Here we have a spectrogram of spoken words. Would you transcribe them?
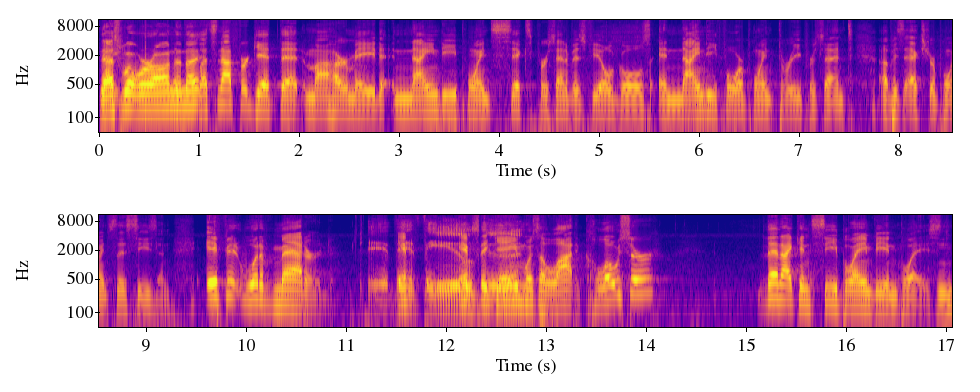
That's what we're on tonight? Let's not forget that Maher made 90.6% of his field goals and 94.3% of his extra points this season. If it would have mattered, if, if, feels if the good. game was a lot closer, then I can see blame being placed. Hmm?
